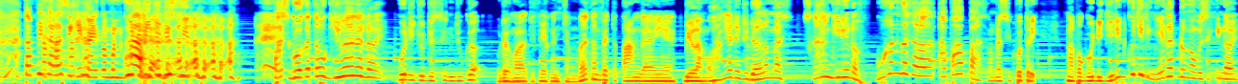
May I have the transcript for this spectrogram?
tapi karena si Kinoy temen gue dijudesin. Pas gue ketemu gimana Noy? Gue dijudesin juga. Udah malah TV kenceng banget sampai tetangganya bilang orangnya ada di dalam mas. Sekarang gini Nov, gue kan gak salah apa-apa sama si Putri. Kenapa gue diginin? Gue jadi gak enak dong sama si Kinoy.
